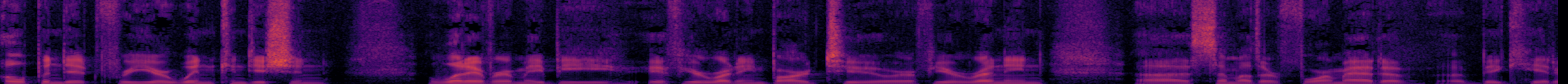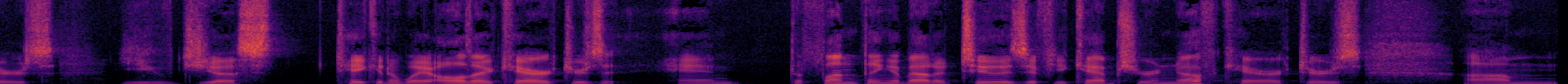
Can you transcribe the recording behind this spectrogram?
opened it for your win condition whatever it may be, if you're running Bard 2 or if you're running uh, some other format of, of big hitters, you've just taken away all their characters. And the fun thing about it, too, is if you capture enough characters, um,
